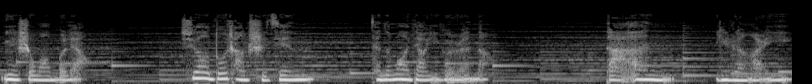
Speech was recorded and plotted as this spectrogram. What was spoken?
越是忘不了。需要多长时间才能忘掉一个人呢？答案因人而异。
